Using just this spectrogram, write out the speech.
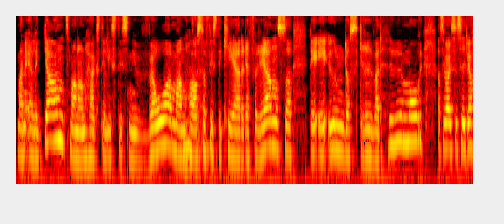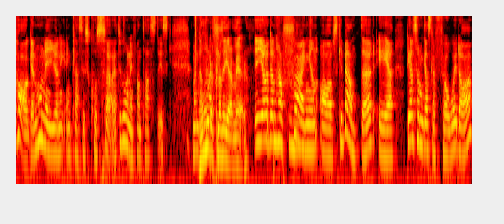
man är elegant, man har en hög stilistisk nivå, man mm. har sofistikerade referenser, det är underskruvad humor. Alltså vi har ju Cecilia Hagen, hon är ju en, en klassisk kåsör, jag tycker hon är fantastisk. Men hon borde planera mer. Ja den här mm. genren mm. av skribenter är, dels är de ganska få idag,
